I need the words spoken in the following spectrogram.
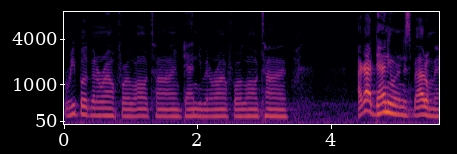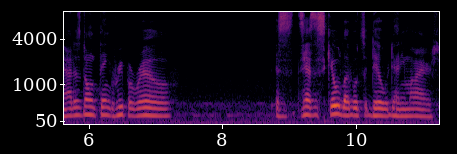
Reaper's been around for a long time. Danny been around for a long time. I got Danny winning this battle, man. I just don't think Reaper Rel is, has the skill level to deal with Danny Myers.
